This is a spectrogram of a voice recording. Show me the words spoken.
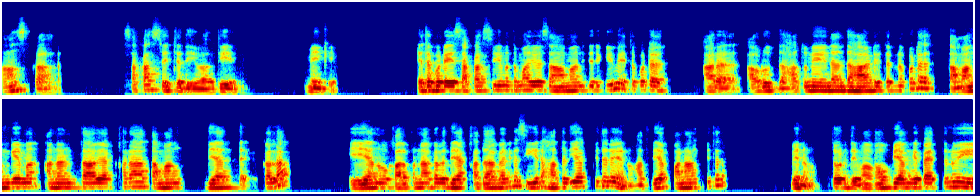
සංස්කාර සකස් වෙච්ච දේවල් තියෙනවා මේකේ. එතකොට ඒ සකස් වීම තමයි ඔය සාමාන්‍ය විදිහට කිව්වේ. එතකොට අර අවුරුදු 13 ඉඳන් 18 විතරනකොට තමන්ගේම අනන්තතාවයක් කරා තමන් දෙයක් දැකලා ඒ අනුව කල්පනා කරලා දෙයක් හදාගන්න එක 140ක් විතර වෙනවා. 40ක් 50ක් විතර වෙනවා. ඒතකොට දෙමාපියන්ගේ පැත්තෙනුයි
